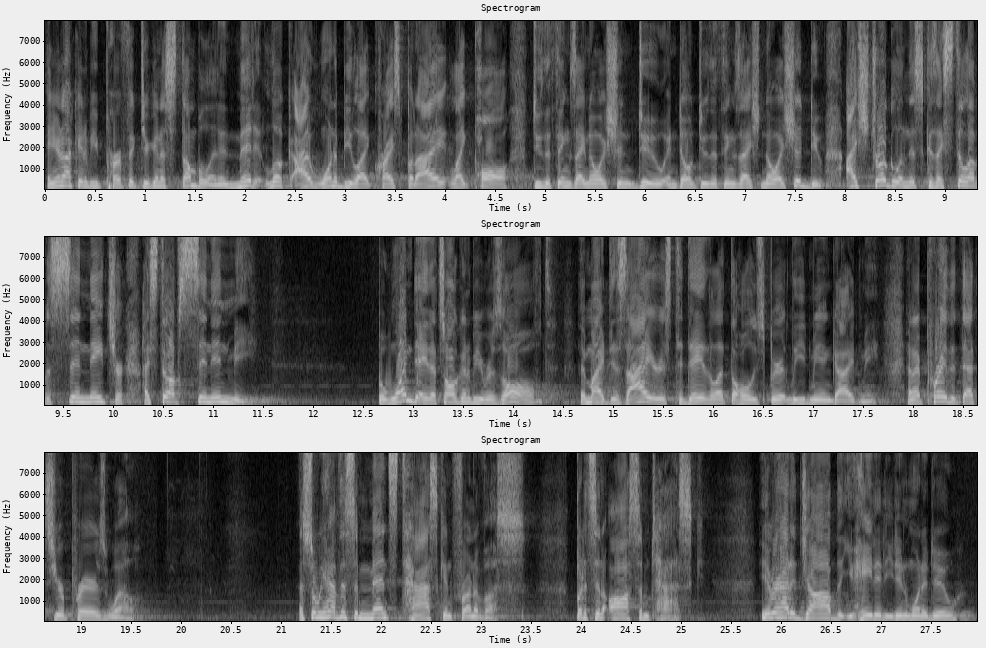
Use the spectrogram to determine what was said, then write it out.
And you're not going to be perfect. You're going to stumble and admit it. Look, I want to be like Christ, but I, like Paul, do the things I know I shouldn't do and don't do the things I know I should do. I struggle in this because I still have a sin nature, I still have sin in me. But one day that's all going to be resolved. And my desire is today to let the Holy Spirit lead me and guide me. And I pray that that's your prayer as well. And so we have this immense task in front of us, but it's an awesome task. You ever had a job that you hated, you didn't want to do?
